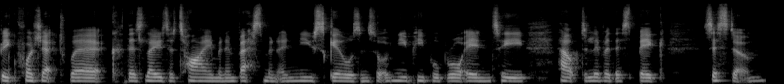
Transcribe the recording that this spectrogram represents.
big project work, there's loads of time and investment and new skills and sort of new people brought in to help deliver this big system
